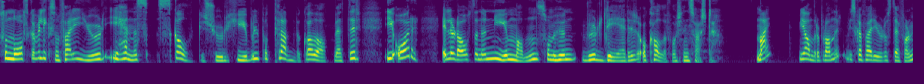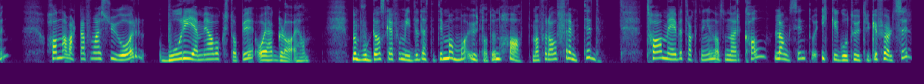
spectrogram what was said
Så nå skal vi liksom feire jul i hennes skalkeskjulhybel på 30 kvadratmeter i år, eller da hos denne nye mannen som hun vurderer å kalle for sin kjæreste. Nei, vi har andre planer. Vi skal feire jul hos stefaren min. Han har vært der for meg i 20 år, bor i hjemmet jeg har vokst opp i, og jeg er glad i han. Men hvordan skal jeg formidle dette til mamma uten at hun hater meg for all fremtid? Ta med i betraktningen at hun er kald, langsint og ikke god til å uttrykke følelser.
